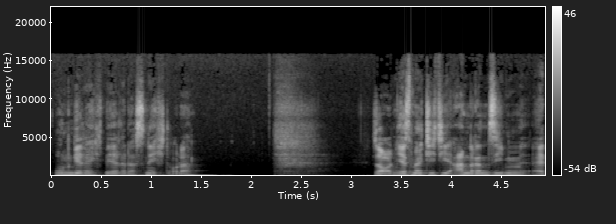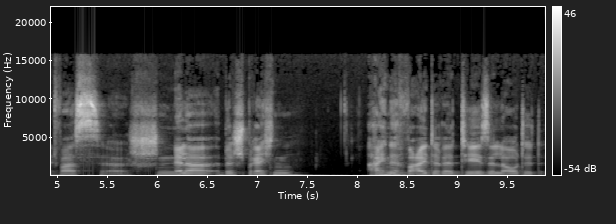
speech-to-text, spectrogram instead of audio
ungerecht wäre das nicht, oder? So, und jetzt möchte ich die anderen sieben etwas äh, schneller besprechen. Eine weitere These lautet,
